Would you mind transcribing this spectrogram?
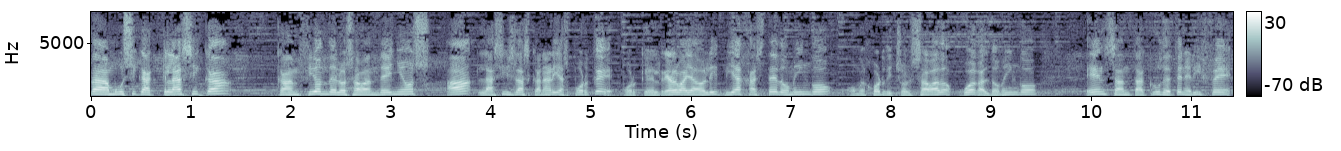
Esta música clásica, canción de los abandeños a las Islas Canarias. ¿Por qué? Porque el Real Valladolid viaja este domingo, o mejor dicho, el sábado, juega el domingo en Santa Cruz de Tenerife.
